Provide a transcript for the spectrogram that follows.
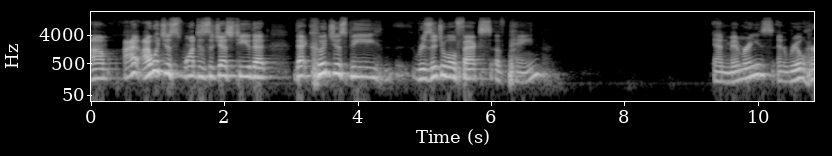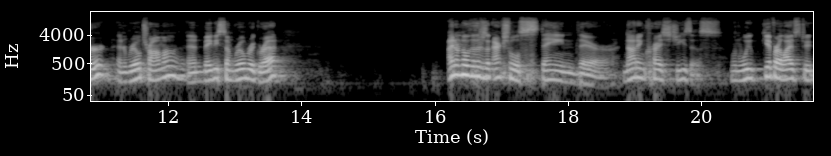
um, I, I would just want to suggest to you that that could just be residual effects of pain and memories and real hurt and real trauma and maybe some real regret. I don't know that there's an actual stain there, not in Christ Jesus. When we give our lives to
